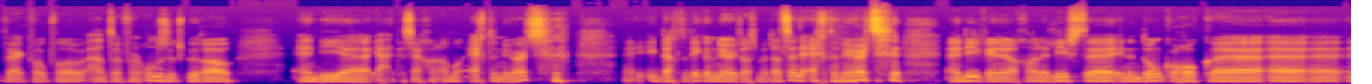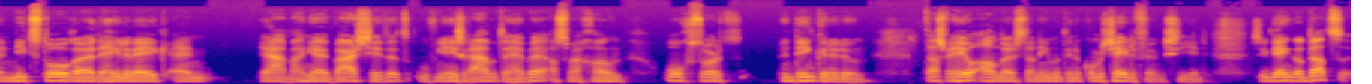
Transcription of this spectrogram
werken we ook voor een aantal voor een onderzoeksbureau. En die, eh, ja, dat zijn gewoon allemaal echte nerds. ik dacht dat ik een nerd was, maar dat zijn de echte nerds. en die vinden dan gewoon het liefste in een donker hok eh, niet storen de hele week. En ja, maakt niet uit waar ze zitten. Het hoeft niet eens ramen te hebben, als ze maar gewoon ongestoord hun ding kunnen doen. Dat is weer heel anders dan iemand in een commerciële functie. Dus ik denk dat dat,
